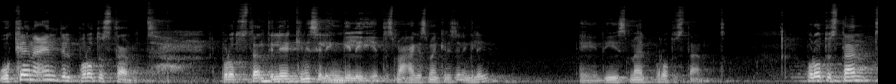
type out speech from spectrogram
وكان عند البروتستانت. البروتستانت اللي هي الكنيسة الإنجيلية. بتسمع حاجة اسمها الكنيسة الإنجيلية؟ إيه دي اسمها البروتستانت. بروتستانت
